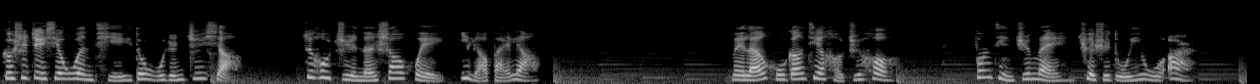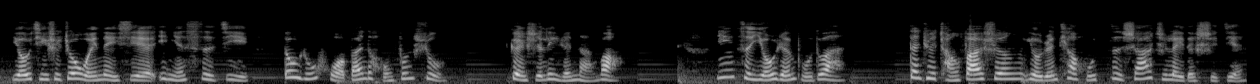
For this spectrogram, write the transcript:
可是这些问题都无人知晓，最后只能烧毁，一了百了。美兰湖刚建好之后，风景之美确实独一无二，尤其是周围那些一年四季都如火般的红枫树。更是令人难忘，因此游人不断，但却常发生有人跳湖自杀之类的事件。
